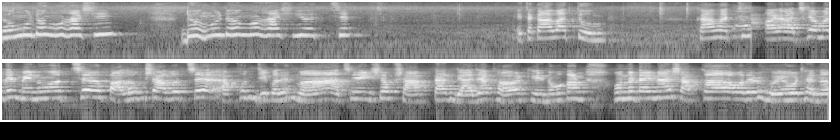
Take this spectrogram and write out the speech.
ঢঙ্গু ঢঙ্গু হাসি ঢঙ্গু ঢঙ্গু হাসি হচ্ছে। এটা কা বাথরুম কা বাথরুম আর আজকে আমাদের মেনু হচ্ছে পালং শাক হচ্ছে। এখন যে কদিন মা আছে, এইসব শাক টাক যা যা খাওয়ার খেয়ে নেব। কারণ অন্য টাইমে আর শাক খাওয়া আমাদের হয়ে ওঠে না।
